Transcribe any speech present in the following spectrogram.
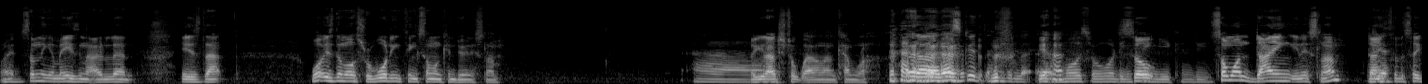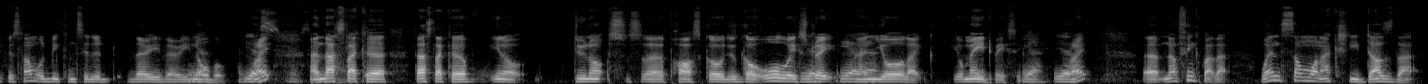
Right? Mm. Something amazing that I learned is that what is the most rewarding thing someone can do in Islam? Uh, Are you allowed to talk about it on camera? no, that's good. Alhamdulillah. Yeah. The most rewarding So- thing you can do. Someone dying in Islam, dying Yeah. for the sake of Islam, would be considered very, very Yeah. noble, Yes. right? And that's like a that's like a you know, do not uh, pass go, just go all the way straight, Yeah, and you're like you're made basically, Yeah. Yeah. right? Uh, now think about that. When someone actually does that,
